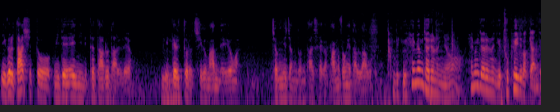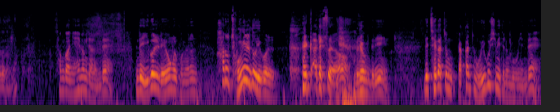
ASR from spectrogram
이걸 다시 또 미디어 A님이 더 다루달래요. 이 음. 별도로 지금 한 내용을 정리 정돈 다시 해가 방송해 달라고 그러니까. 근데 그 해명 자료는요. 해명 자료는 이게 두 페이지밖에 안 되거든요. 선관위 해명 자료인데, 근데 이걸 내용을 보면은 하루 종일도 이걸 까겠어요. 내용들이. 근데 제가 좀 약간 좀 의구심이 드는 부분인데,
